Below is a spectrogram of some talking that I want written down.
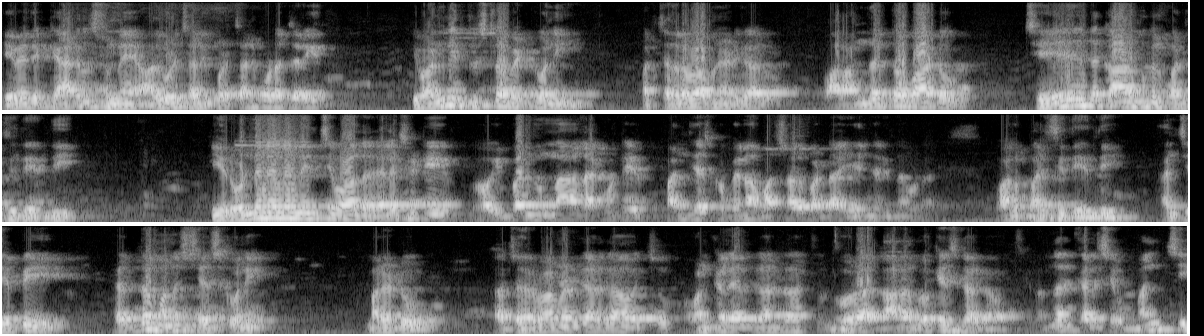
ఏవైతే క్యాటల్స్ ఉన్నాయో అది కూడా చనిపో చనిపోవడం జరిగింది. ఇవన్నీ దృష్టిలో పెట్టుకొని మరి చంద్రబాబు నాయుడు గారు వాళ్ళందరితో పాటు చేత కార్మికుల పరిస్థితి ఏంది? ఈ రెండు నెలల నుంచి వాళ్ళ ఎలక్ట్రిసిటీ ఇబ్బంది ఉన్నా లేకుంటే పని చేసుకోకపోయినా వర్షాలు పడ్డా ఏం జరిగినా కూడా వాళ్ళ పరిస్థితి ఏంది? అని చెప్పి పెద్ద మనసు చేసుకొని మరటు చంద్రబాబు నాయుడు గారు కావచ్చు పవన్ కళ్యాణ్ గారు కావచ్చు లోరా నారా లోకేష్ గారు కావచ్చు వీళ్ళందరూ కలిసి మంచి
